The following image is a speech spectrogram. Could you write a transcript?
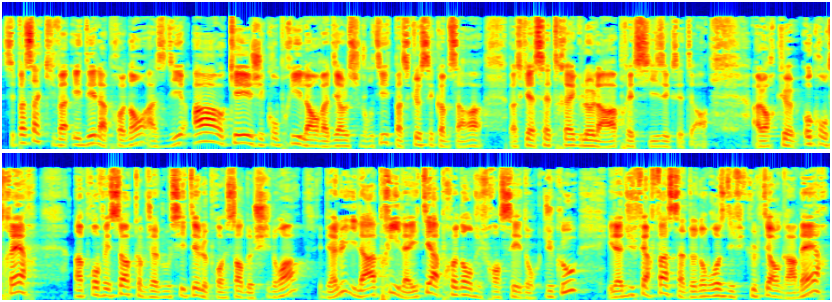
C'est pas ça qui va aider l'apprenant à se dire ah ok j'ai compris là on va dire le subjonctif parce que c'est comme ça parce qu'il y a cette règle là précise etc. Alors que au contraire un professeur comme j'allais vous citer le professeur de chinois eh bien lui il a appris il a été apprenant du français donc du coup il a dû faire face à de nombreuses difficultés en grammaire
